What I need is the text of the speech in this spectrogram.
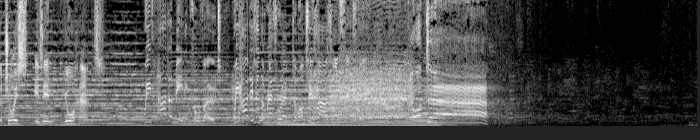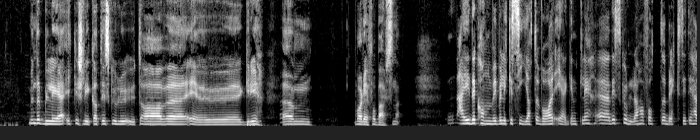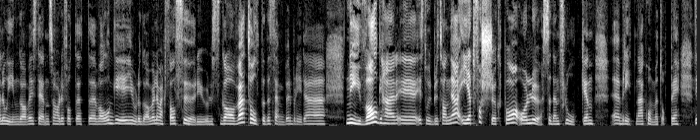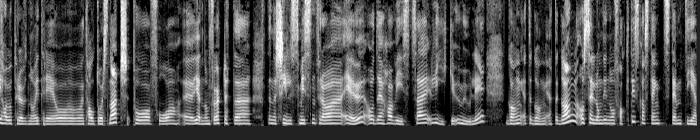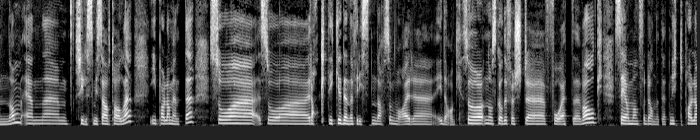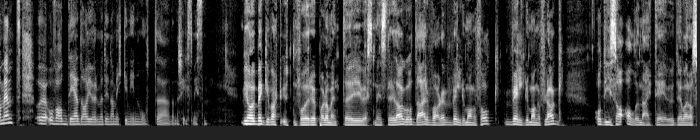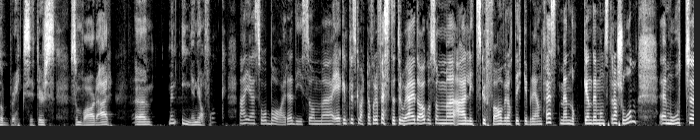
The choice is in your hands. We've had a meaningful vote. We had it in the referendum on 2016. Order! Men det ble ikke slik at de skulle ut av EU, Gry. Um, var det forbausende? Nei, det kan vi vel ikke si at det var egentlig. Eh, de skulle ha fått brexit i halloween-gave, isteden så har de fått et eh, valg i julegave, eller i hvert fall førjulsgave. 12.12. blir det nyvalg her i Storbritannia i et forsøk på å løse den floken eh, britene er kommet opp i. De har jo prøvd nå i tre og et halvt år snart på å få gjennomført dette, denne skilsmissen fra EU, og det har vist seg like umulig gang etter gang etter gang. Og selv om de nå faktisk har stengt, stemt gjennom en uh, skilsmisseavtale i parlamentet, så, så uh, rakk de ikke denne fristen da, som var uh, i dag. Så nå skal de først få et valg, se om man får dannet et nytt parlament, og hva det da gjør med dynamikken inn mot denne skilsmissen. Vi har jo begge vært utenfor parlamentet i Westminster i dag, og der var det veldig mange folk, veldig mange flagg. Og de sa alle nei til EU. Det var altså brexiters som var der. Uh, men ingen ja-folk. Nei, jeg så bare de som uh, egentlig skulle vært der for å feste, tror jeg, i dag, og som uh, er litt skuffa over at det ikke ble en fest, men nok en demonstrasjon uh, mot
